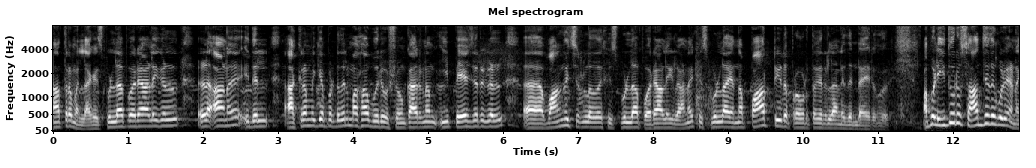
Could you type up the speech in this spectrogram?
മാത്രമല്ല ഹിസ്ബുള്ള പോരാളികൾ ആണ് ഇതിൽ ആക്രമിക്കപ്പെട്ടതിൽ മഹാഭൂരിപക്ഷവും. കാരണം ഈ പേജറുകൾ വാങ്ങിച്ചിട്ടുള്ളത് ഹിസ്ബുള്ള പോരാളികളാണ്. ഹിസ്ബുള്ള എന്ന പാർട്ടിയുടെ പ്രവർത്തകരിലാണ് ഇതുണ്ടായിരുന്നത് അപ്പോൾ ഇതൊരു സാധ്യത കൂടിയാണ്.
